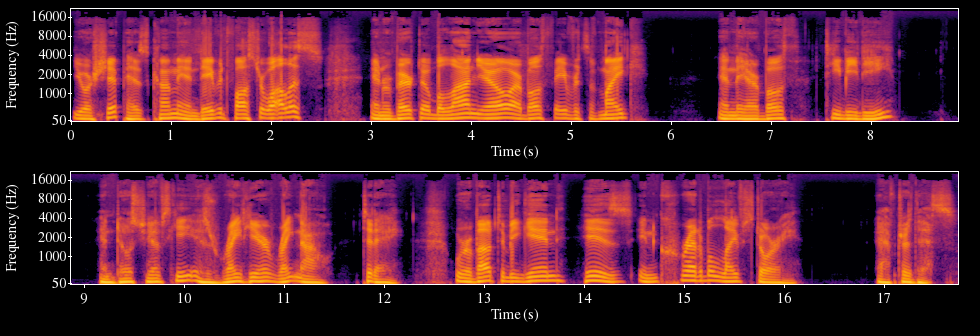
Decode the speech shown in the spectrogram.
Your ship has come in. David Foster Wallace and Roberto Bolaño are both favorites of Mike, and they are both TBD. And Dostoevsky is right here, right now, today. We're about to begin his incredible life story after this.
